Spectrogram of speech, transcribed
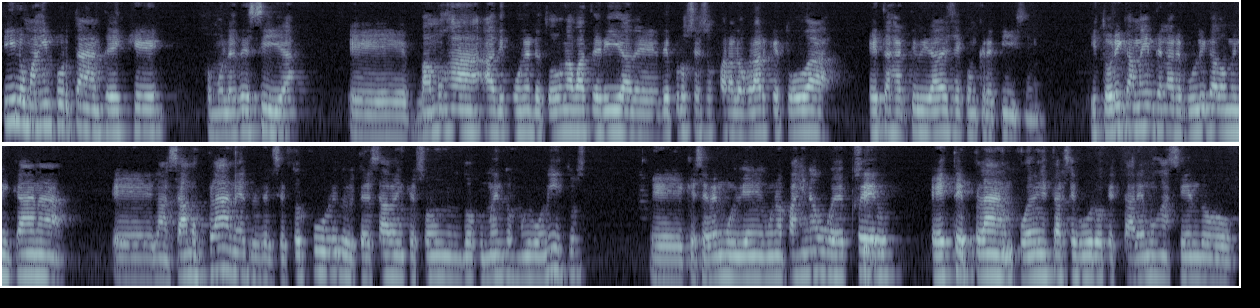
Y lo más importante es que, como les decía, eh, vamos a, disponer de toda una batería de, procesos para lograr que todas estas actividades se concreticen. Históricamente en la República Dominicana eh, lanzamos planes desde el sector público y ustedes saben que son documentos muy bonitos eh, que se ven muy bien en una página web, pero este plan pueden estar seguros que estaremos haciendo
